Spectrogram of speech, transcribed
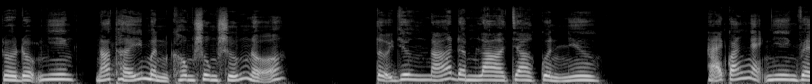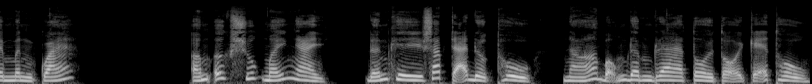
Rồi đột nhiên, nó thấy mình không sung sướng nữa. Tự dưng nó đâm lo cho Quỳnh Như. Hải quán ngạc nhiên về mình quá. Ấm ức suốt mấy ngày, đến khi sắp trả được thù, nó bỗng đâm ra tồi tội kẻ thù.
